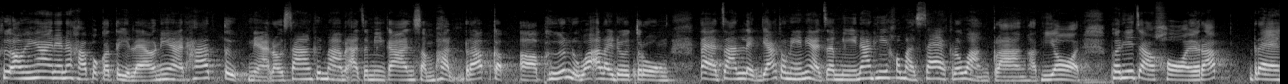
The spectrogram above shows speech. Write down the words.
คือเอาง่ายๆเนี่ยนะคะ ปกติแล้วแล้วเนี่ยถ้าตึกเนี่ยเราสร้างขึ้นมามันอาจจะมีการสัมผัสรับกับพื้นหรือว่าอะไรโดยตรง แต่จานเหล็กยักษ์ตรงนี้เนี่ยจะมีหน้าที่เข้ามาแทรกระหว่างกลางค่ะพี่ยอด เพื่อที่จะคอยรับแรง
